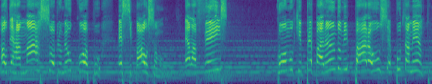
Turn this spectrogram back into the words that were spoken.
Ao derramar sobre o meu corpo esse bálsamo, ela fez como que preparando-me para o sepultamento.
